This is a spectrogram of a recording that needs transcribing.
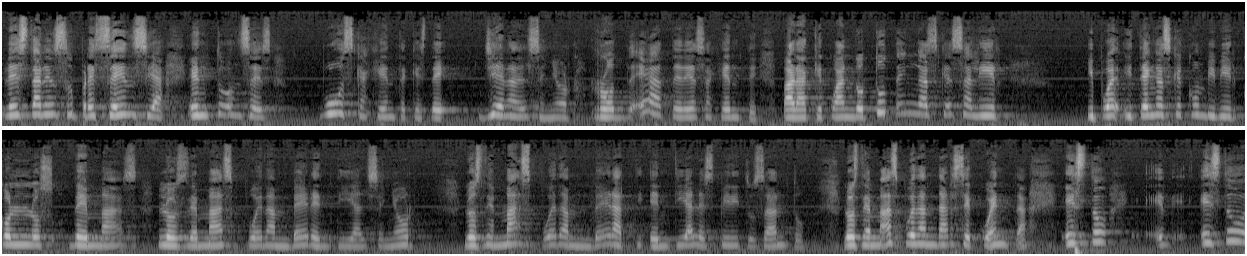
de, estar en su presencia. Entonces, busca gente que esté llena del Señor, rodéate de esa gente para que cuando tú tengas que salir y, y, tengas que convivir con los demás, los demás puedan ver en ti al Señor, los demás puedan ver en ti al Espíritu Santo, los demás puedan darse cuenta. Esto esto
